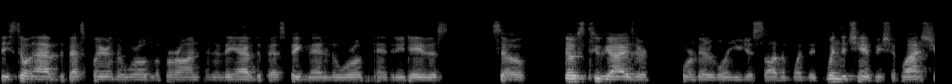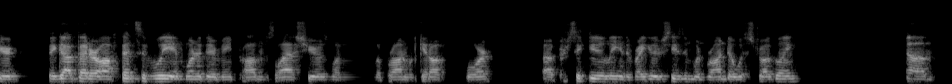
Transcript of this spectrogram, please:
they still have the best player in the world, LeBron, and then they have the best big man in the world, Anthony Davis. So those two guys are formidable, and you just saw them win the win the championship last year. They got better offensively, and one of their main problems last year was when LeBron would get off the floor, uh, particularly in the regular season when Rondo was struggling. Um,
